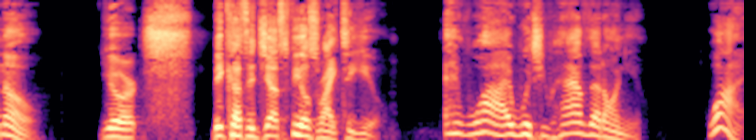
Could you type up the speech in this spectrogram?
No, you're because it just feels right to you. And why would you have that on you? Why?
